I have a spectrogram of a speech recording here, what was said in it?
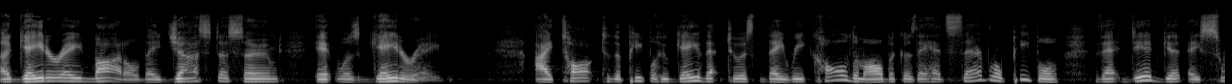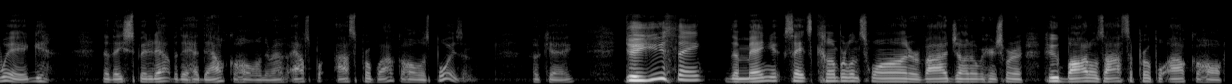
a Gatorade bottle, they just assumed it was Gatorade. I talked to the people who gave that to us. They recalled them all because they had several people that did get a swig. Now they spit it out, but they had the alcohol in their mouth. Isopropyl alcohol is poison. Okay. Do you think the manu say it's Cumberland Swan or Vijon over here in Smyrna who bottles isopropyl alcohol?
